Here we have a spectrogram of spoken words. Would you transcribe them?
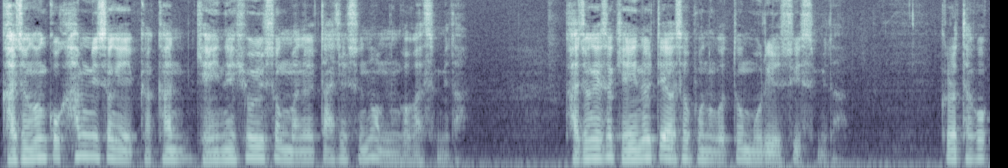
가정은 꼭 합리성에 입각한 개인의 효율성만을 따질 수는 없는 것 같습니다. 가정에서 개인을 떼어서 보는 것도 무리일 수 있습니다. 그렇다고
